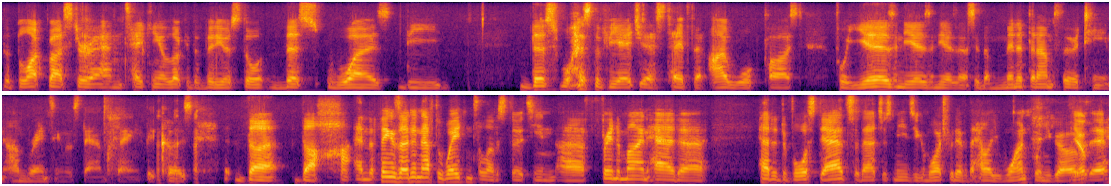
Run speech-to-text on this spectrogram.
the blockbuster and taking a look at the video store, this was the this was the VHS tape that I walked past for years and years and years. And I said, the minute that I'm 13, I'm renting this damn thing because the the and the thing is, I didn't have to wait until I was 13. a friend of mine had a had a divorced dad, so that just means you can watch whatever the hell you want when you go over there.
